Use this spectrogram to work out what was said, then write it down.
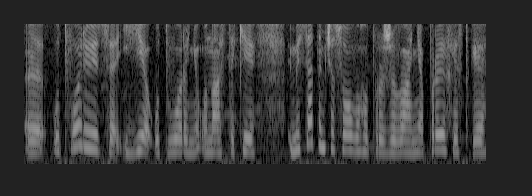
е, утворюються є утворені у нас такі місця тимчасового проживання, прихистки.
